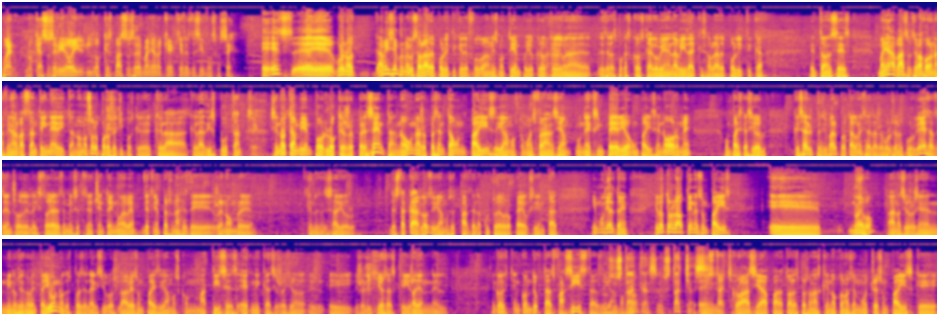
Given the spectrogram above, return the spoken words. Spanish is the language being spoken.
bueno, lo que ha sucedido hoy, lo que va a suceder mañana, ¿qué quieres decirnos, José? Eh, Es, eh, bueno, a mí siempre me gusta hablar de política y de fútbol al mismo tiempo. Yo creo Ajá. que una es de las pocas cosas que hago bien en la vida, que es hablar de política. Entonces, mañana va, se va a jugar una final bastante inédita, ¿no? No solo por los equipos que, que la, que la disputan, Sí. sino también por lo que representan, ¿no? Una representa un país, digamos, como es Francia, un ex imperio, un país enorme, un país que ha sido el- quizá el principal protagonista de las revoluciones burguesas dentro de la historia desde 1789. Ya tiene personajes de renombre que no es necesario destacarlos, digamos, es parte de la cultura europea y occidental y mundial también. Y el otro lado tienes un país eh, nuevo, ha nacido recién en 1991, después de la ex Yugoslavia, es un país, digamos, con matices étnicas y, regio- y- y religiosas que irradian el, en, con- en conductas fascistas, Los digamos. ¿no? ustacas, ustachas. En Ustacha. Croacia, para todas las personas que no conocen mucho, es un país que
